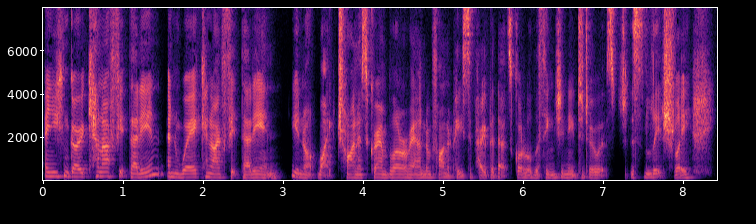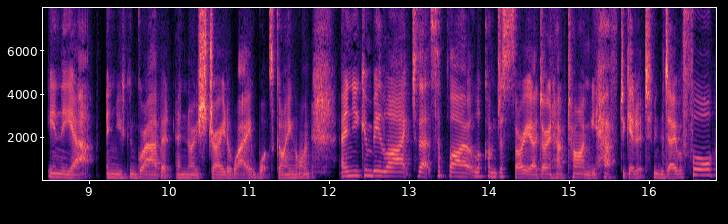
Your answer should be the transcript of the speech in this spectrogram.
and you can go can i fit that in? And where can i fit that in? You're not like trying to scramble around and find a piece of paper that's got all the things you need to do. It's just literally in the app and you can grab it and know straight away what's going on. And you can be like to that supplier look i'm just sorry i don't have time. You have to get it to me the day before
